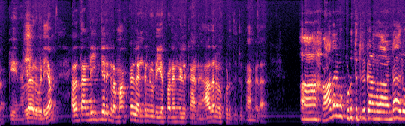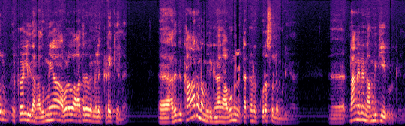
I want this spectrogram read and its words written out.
ஓகே நல்ல ஒரு விடயம். அதை தாண்டி இங்க இருக்கிற மக்கள் எங்களுடைய படங்களுக்கான ஆதரவை கொடுத்துட்டு இருக்காங்களா ஆதரவு கொடுத்துட்டு இருக்காங்களாண்டா அதில் ஒரு கேள்வி தான் அது உண்மையாக அவ்வளோ ஆதரவு எங்களுக்கு கிடைக்கல. அதுக்கு காரணம் இருக்குது நாங்கள் அவங்கள டக்குன்னு குறை சொல்ல முடியாது. நாங்கள் இன்னும் நம்பிக்கையை கொடுக்கல.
